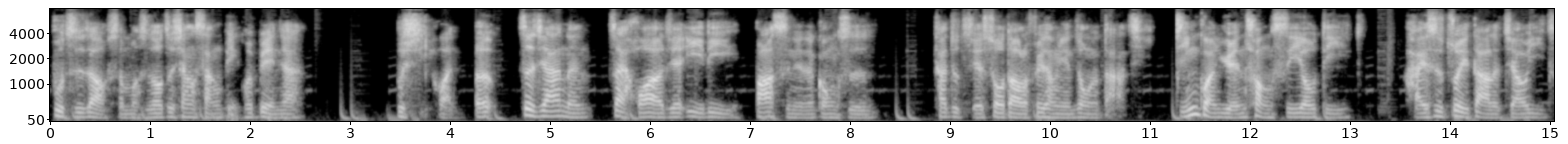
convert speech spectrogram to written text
不知道什么时候这项商品会被人家不喜欢，而这家能在华尔街屹立八十年的公司，它就直接受到了非常严重的打击。尽管原创 COD 还是最大的交易者，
